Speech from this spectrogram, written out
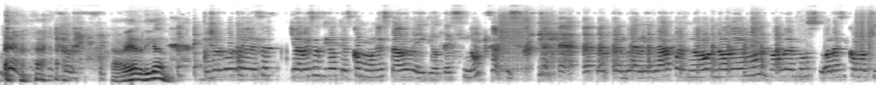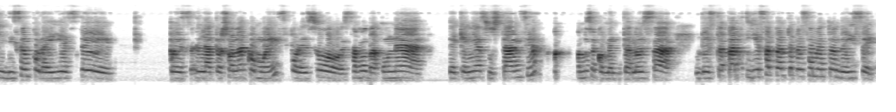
A ver, díganme. Pues yo creo que a veces, yo a veces digo que es como un estado de idiotez, ¿no? Porque en realidad, pues no, no vemos, no vemos, ahora sí como quien dicen por ahí, este, pues la persona como es, por eso estamos bajo una pequeña sustancia. Vamos a comentarlo esa, de esta parte, y esa parte precisamente donde dice,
